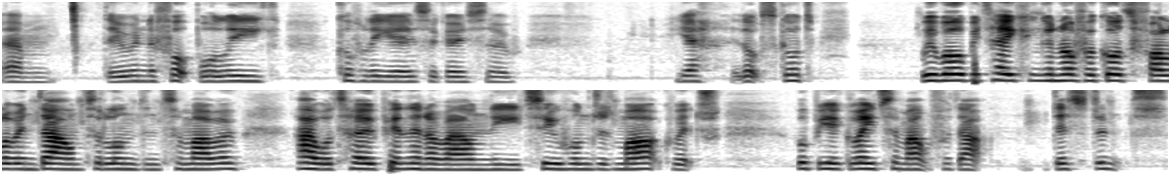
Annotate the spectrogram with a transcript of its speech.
Um, they were in the Football League a couple of years ago, so yeah, it looks good. We will be taking another goods following down to London tomorrow. I would hope in and around the 200 mark, which would be a great amount for that distance.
